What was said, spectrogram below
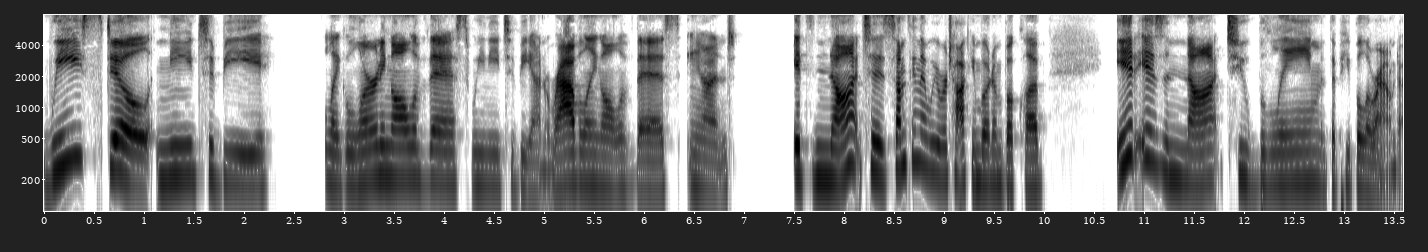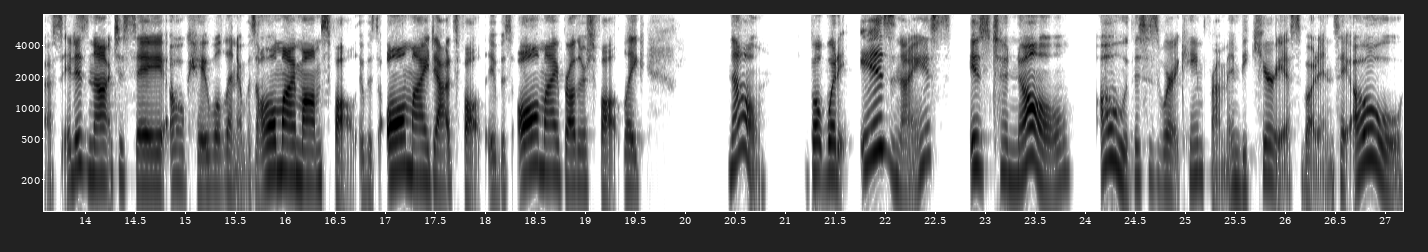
We still need to be like learning all of this. We need to be unraveling all of this. And it's not to something that we were talking about in book club. It is not to blame the people around us. It is not to say, okay, well, then it was all my mom's fault. It was all my dad's fault. It was all my brother's fault. Like, no. But what is nice is to know, oh, this is where it came from and be curious about it and say, oh,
